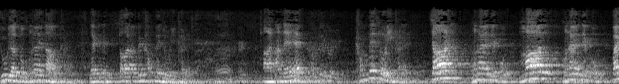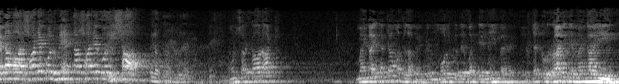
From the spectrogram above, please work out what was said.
جوڑیا تو ہونا ہے نال کھڑے، لیکن تاراں دے کھمبے جوڑی کھڑے۔ تاراں دے کھمبے جوڑی کھڑے۔ جان ہونا ہے دیکھو، مال ہونا ہے دیکھو۔ پیداوار سارے کو محنت سارے کو حصہ۔ ہوں سرکار اٹھ۔ مہنگائی کا کیا مطلب ہے کہ ملک دے وڈے نہیں پہ جدو رج کے مہنگائی۔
